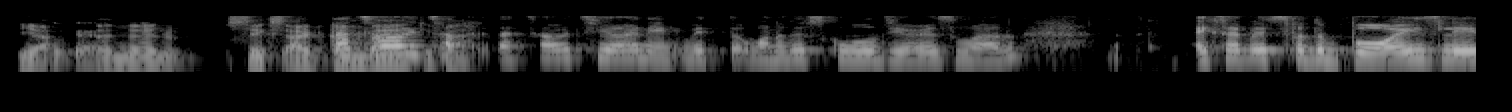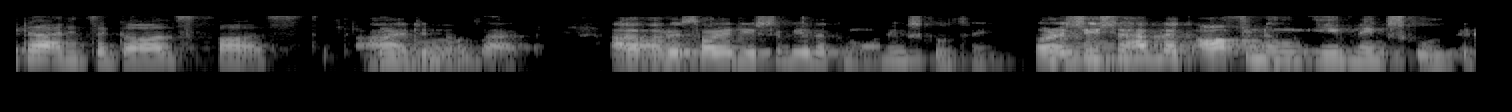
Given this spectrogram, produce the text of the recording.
Yeah, Okay. and then six I'd come That's how back. it's I- that's how it's here in, in with the, one of the schools here as well. Except it's for the boys later and it's the girls first. ah, I didn't know that. I I always thought it used to be like a morning school thing, or it used to have like afternoon, evening school. It,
